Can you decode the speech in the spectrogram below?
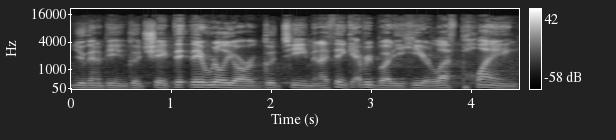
you're going to be in good shape. They, they really are a good team, and I think everybody here left playing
